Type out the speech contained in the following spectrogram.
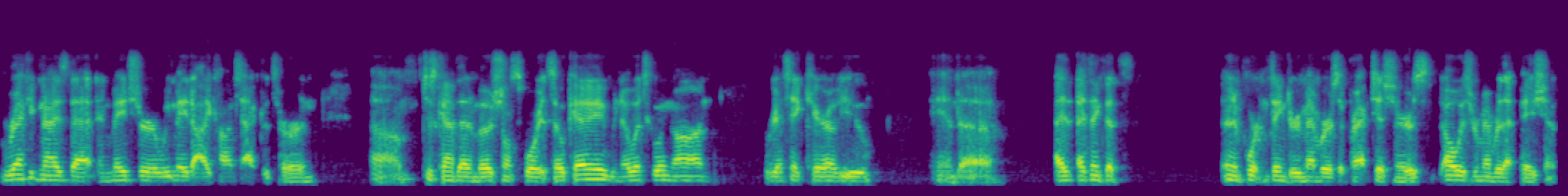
recognized that and made sure we made eye contact with her and um, just kind of that emotional support. It's okay. We know what's going on. We're going to take care of you. And uh, I, I think that's an important thing to remember as a practitioner is always remember that patient.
